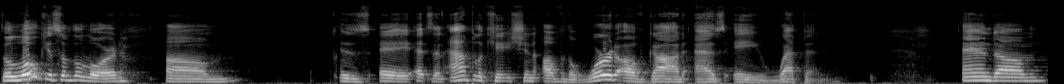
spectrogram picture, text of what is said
The locust of the Lord um, is a it's an application of the word of God as a weapon. And, um,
